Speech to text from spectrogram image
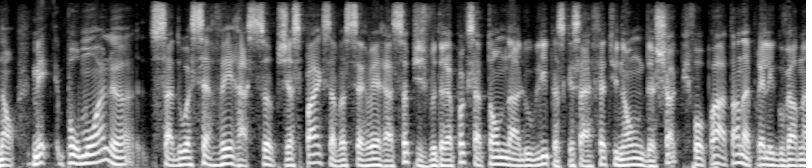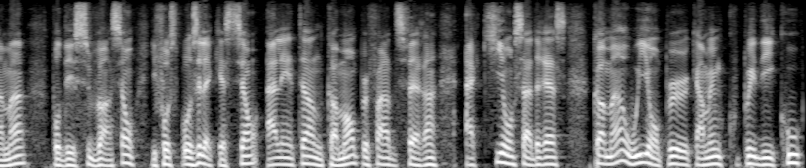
Non, mais pour moi là, ça doit servir à ça. J'espère que ça va servir à ça. Puis je voudrais pas que ça tombe dans l'oubli parce que ça a fait une onde de choc. Puis faut pas attendre après les gouvernements pour des subventions. Il faut se poser la question à l'interne comment on peut faire différent, à qui on s'adresse, comment oui on peut quand même couper des coûts,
